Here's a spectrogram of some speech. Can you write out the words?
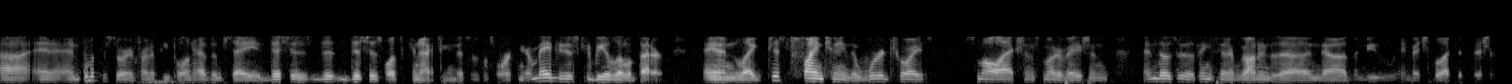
uh, and, and put the story in front of people and have them say, this is th- this is what's connecting, this is what's working, or maybe this could be a little better. And like just fine tuning the word choice, small actions, motivations, and those are the things that have gone into the uh, the new Image Collective edition.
